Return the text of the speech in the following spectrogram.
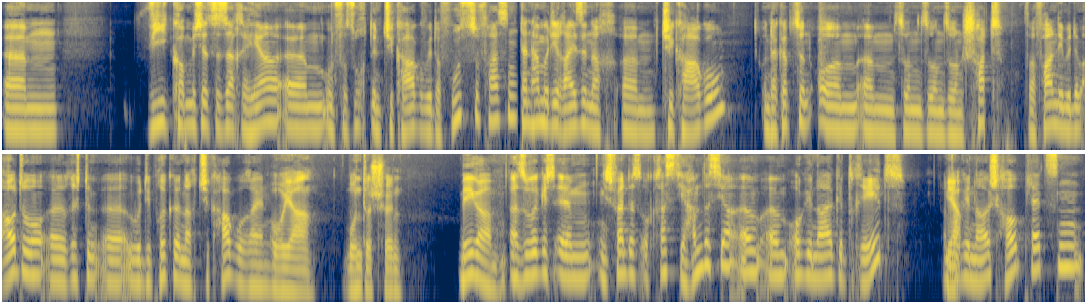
ähm, wie komme ich jetzt zur Sache her ähm, und versucht in Chicago wieder Fuß zu fassen. Dann haben wir die Reise nach ähm, Chicago und da gab so es um, um, so, ein, so, ein, so einen Shot. Da fahren die mit dem Auto äh, Richtung äh, über die Brücke nach Chicago rein. Oh ja, wunderschön. Mega. Also wirklich, ähm, ich fand das auch krass. Die haben das ja ähm, ähm, original gedreht. An ja. Originalschauplätzen.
